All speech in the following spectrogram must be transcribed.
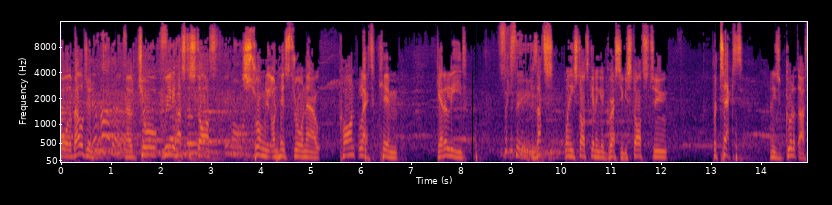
for the Belgian. Now, Joe really has to start strongly on his throw now. Can't let Kim get a lead 16. because that's when he starts getting aggressive. He starts to protect, and he's good at that.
